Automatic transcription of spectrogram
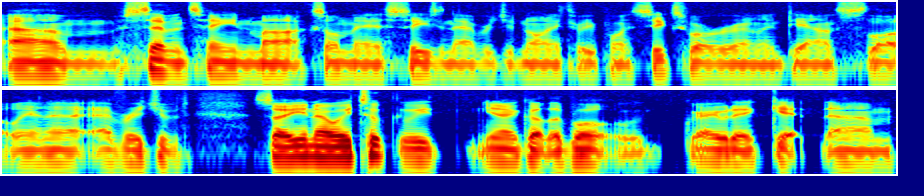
um, 17 marks on their season average of 93.6, while we were only down slightly on an average of. So you know we took we you know got the ball, we were able to get um,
